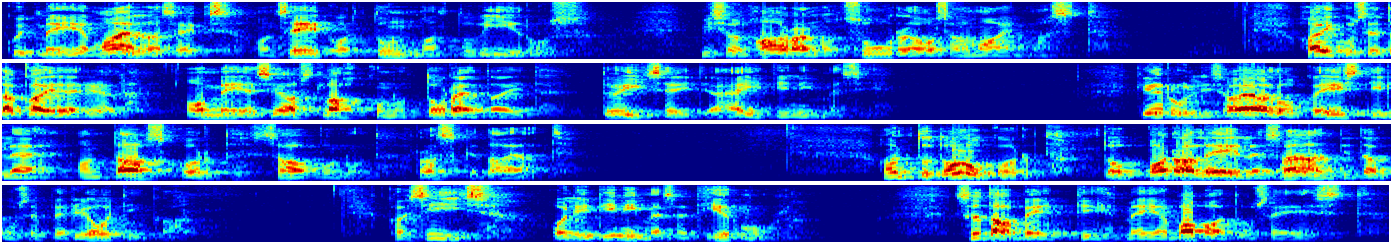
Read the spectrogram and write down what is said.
kuid meie vaenlaseks on seekord tundmatu viirus, mis on haaranud suure osa maailmast. haiguse tagajärjel on meie seast lahkunud toredaid, töiseid ja häid inimesi. keerulise ajalooga Eestile on taas kord saabunud rasked ajad. antud olukord toob paralleele sajanditaguse perioodiga. ka siis olid inimesed hirmul. sõda peeti meie vabaduse eest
